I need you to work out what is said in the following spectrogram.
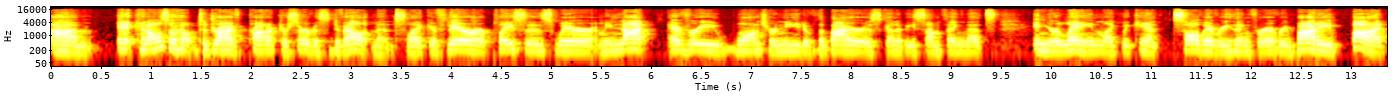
um, it can also help to drive product or service developments. like if there are places where i mean not every want or need of the buyer is going to be something that's in your lane. Like we can't solve everything for everybody, but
